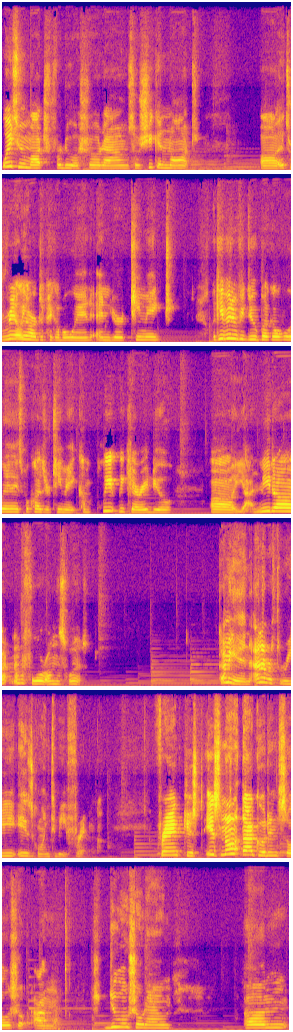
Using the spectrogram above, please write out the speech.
way too much for duo showdown, so she cannot. Uh, it's really hard to pick up a win, and your teammate like even if you do pick up a win, it's because your teammate completely carried you. Uh, yeah, Nita number four on this list. Coming in at number three is going to be Frank. Frank just is not that good in solo show, um, duo showdown. Um,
